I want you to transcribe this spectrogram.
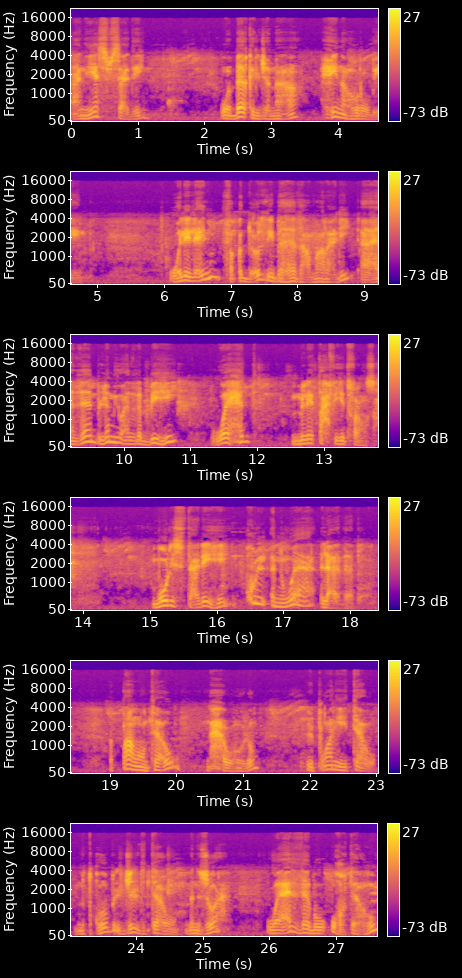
عن ياسف سعدي وباقي الجماعة حين هروبهم. وللعلم فقد عذب هذا عمار علي عذاب لم يعذب به واحد ملي طاح في يد فرنسا. مورست عليه كل أنواع العذاب. الطالون تاعو نحوه له البواني تاعو متقوب الجلد تاعو منزوع وعذبوا أخته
